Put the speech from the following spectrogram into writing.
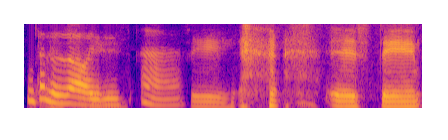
Un saludo, Este, Iris. Ah, Sí. este,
